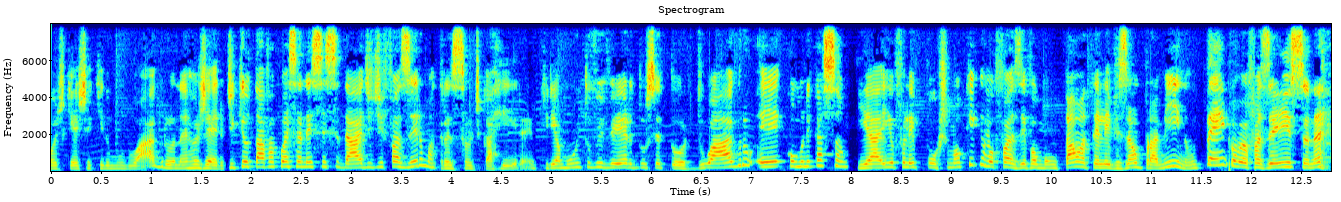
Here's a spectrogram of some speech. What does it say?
podcast aqui do Mundo Agro, né, Rogério, de que eu estava com essa necessidade de fazer uma transição de carreira. Eu queria muito viver do setor do agro e comunicação. E aí eu falei, poxa, mas o que, que eu vou fazer? Vou montar uma televisão para mim? Não tem como eu fazer isso, né?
